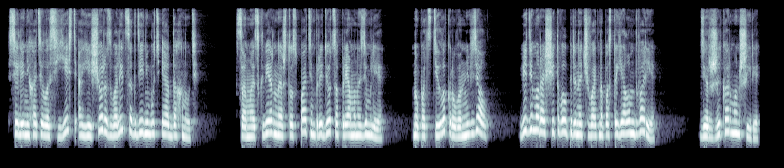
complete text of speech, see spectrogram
Селене хотелось есть, а еще развалиться где-нибудь и отдохнуть. Самое скверное, что спать им придется прямо на земле. Но подстилок Рован не взял. Видимо, рассчитывал переночевать на постоялом дворе. «Держи карман шире».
